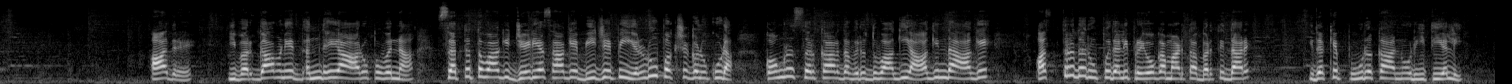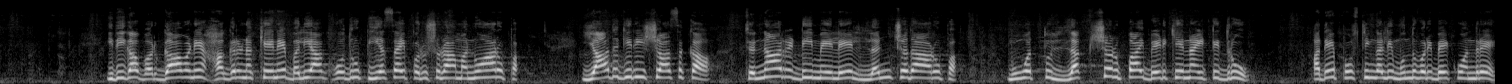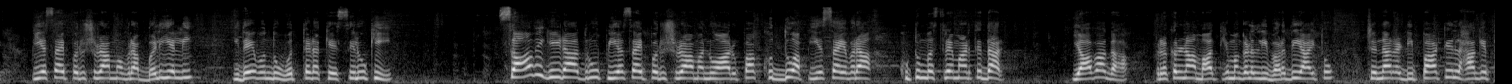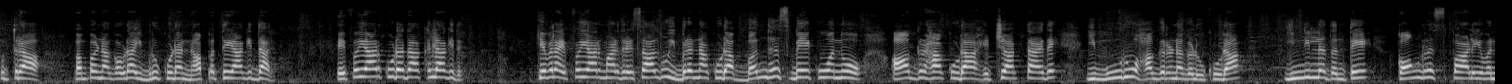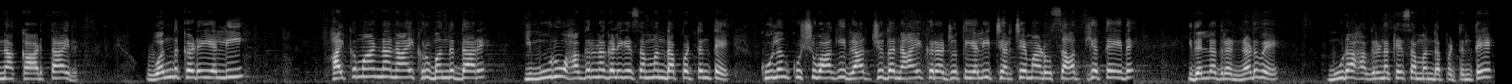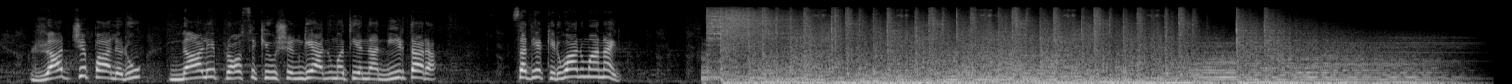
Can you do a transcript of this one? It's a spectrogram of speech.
ಆದರೆ ಈ ವರ್ಗಾವಣೆ ದಂಧೆಯ ಆರೋಪವನ್ನ ಸತತವಾಗಿ ಜೆಡಿಎಸ್ ಹಾಗೆ ಬಿಜೆಪಿ ಎರಡೂ ಪಕ್ಷಗಳು ಕೂಡ ಕಾಂಗ್ರೆಸ್ ಸರ್ಕಾರದ ವಿರುದ್ಧವಾಗಿ ಆಗಿಂದ ಹಾಗೆ ಅಸ್ತ್ರದ ರೂಪದಲ್ಲಿ ಪ್ರಯೋಗ ಮಾಡ್ತಾ ಬರ್ತಿದ್ದಾರೆ. ಇದಕ್ಕೆ ಪೂರಕ ಅನ್ನೋ ರೀತಿಯಲ್ಲಿ ಇದೀಗ ವರ್ಗಾವಣೆ ಹಗರಣಕ್ಕೇನೆ ಬಲಿಯಾಗಿ ಹೋದ್ರು ಪಿ ಎಸ್ ಪರಶುರಾಮ್ ಅನ್ನೋ ಆರೋಪ. ಯಾದಗಿರಿ ಶಾಸಕ ಚೆನ್ನಾರೆಡ್ಡಿ ಮೇಲೆ ಲಂಚದ ಆರೋಪ. ಮೂವತ್ತು ಲಕ್ಷ ರೂಪಾಯಿ ಬೇಡಿಕೆಯನ್ನ ಇಟ್ಟಿದ್ರು. ಅದೇ ಪೋಸ್ಟಿಂಗ್ ಅಲ್ಲಿ ಮುಂದುವರಿಬೇಕು ಅಂದ್ರೆ ಪಿ ಎಸ್ ಐ ಪರಶುರಾಮ್ ಅವರ ಬಳಿಯಲ್ಲಿ ಇದೇ ಒಂದು ಒತ್ತಡಕ್ಕೆ ಸಿಲುಕಿ. ಸಾವಿಗೀಡಾದ್ರೂ ಪಿ ಎಸ್ ಐ ಪರಶುರಾಮ್ ಅನ್ನೋ ಆರೋಪ ಖುದ್ದು ಆ ಪಿ ಎಸ್ ಐ ಅವರ ಕುಟುಂಬಸ್ಥರೇ ಮಾಡ್ತಿದ್ದಾರೆ. ಯಾವಾಗ ಪ್ರಕರಣ ಮಾಧ್ಯಮಗಳಲ್ಲಿ ವರದಿ ಆಯಿತು ಚೆನ್ನಾರೆಡ್ಡಿ ಪಾಟೀಲ್ ಹಾಗೆ ಪುತ್ರ ಪಂಪಣ್ಣಗೌಡ ಇಬ್ಬರು ಕೂಡ ನಾಪತ್ತೆಯಾಗಿದ್ದಾರೆ. ಎಫ್ಐಆರ್ ಕೂಡ ದಾಖಲಾಗಿದೆ. ಕೇವಲ ಎಫ್ಐಆರ್ ಮಾಡಿದ್ರೆ ಸಾಲದು ಇಬ್ಬರನ್ನ ಕೂಡ ಬಂಧಿಸಬೇಕು ಅನ್ನೋ ಆಗ್ರಹ ಕೂಡ ಹೆಚ್ಚಾಗ್ತಾ ಇದೆ. ಈ ಮೂರು ಹಗರಣಗಳು ಕೂಡ ಇನ್ನಿಲ್ಲದಂತೆ ಕಾಂಗ್ರೆಸ್ ಪಾಳೆಯವನ್ನ ಕಾಡ್ತಾ ಇದೆ. ಒಂದು ಕಡೆಯಲ್ಲಿ ಹೈಕಮಾಂಡ್ನ ನಾಯಕರು ಬಂದಿದ್ದಾರೆ. ಈ ಮೂರು ಹಗರಣಗಳಿಗೆ ಸಂಬಂಧಪಟ್ಟಂತೆ ಕೂಲಂಕುಷವಾಗಿ ರಾಜ್ಯದ ನಾಯಕರ ಜೊತೆಯಲ್ಲಿ ಚರ್ಚೆ ಮಾಡೋ ಸಾಧ್ಯತೆ ಇದೆ. ಇದೆಲ್ಲದರ ನಡುವೆ ಮೂಡ ಹಗರಣಕ್ಕೆ ಸಂಬಂಧಪಟ್ಟಂತೆ ರಾಜ್ಯಪಾಲರು ನಾಳೆ ಪ್ರಾಸಿಕ್ಯೂಷನ್ಗೆ ಅನುಮತಿಯನ್ನ ನೀಡ್ತಾರಾ? ಸದ್ಯಕ್ಕಿರುವ ಅನುಮಾನ ಇದು.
